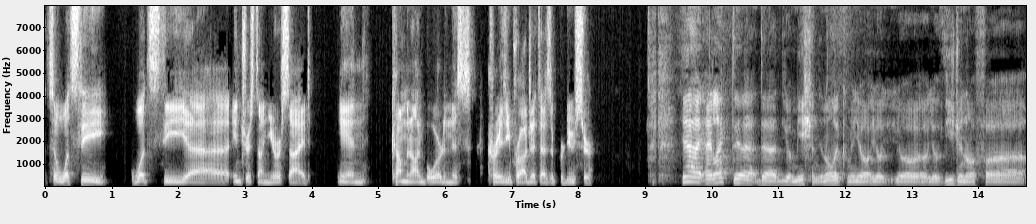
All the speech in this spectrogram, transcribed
So what's the what's the uh, interest on your side in coming on board in this crazy project as a producer? Yeah, I, I, like the, the your mission. You know, like your your your your vision of uh,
